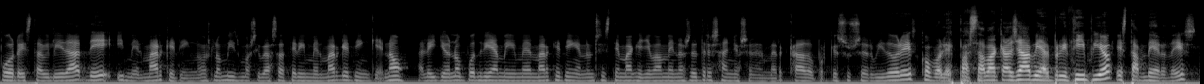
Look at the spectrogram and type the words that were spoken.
por estabilidad de email marketing. No es lo mismo si vas a hacer email marketing que no. ¿vale? Yo no pondría mi email marketing en un sistema que lleva menos de tres años en el mercado, porque sus servidores, como les pasaba a Kajabi al principio, están verdes.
